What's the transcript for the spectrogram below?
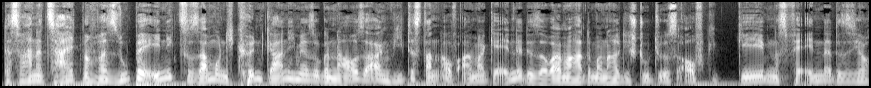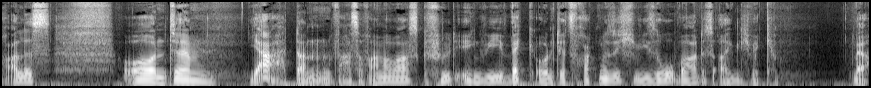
Das war eine Zeit, man war super ähnlich zusammen und ich könnte gar nicht mehr so genau sagen, wie das dann auf einmal geendet ist. Auf einmal hatte man halt die Studios aufgegeben, das veränderte sich auch alles. Und ähm, ja, dann war es auf einmal war gefühlt irgendwie weg. Und jetzt fragt man sich, wieso war das eigentlich weg? Ja,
